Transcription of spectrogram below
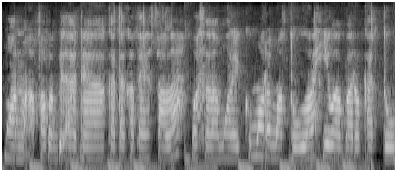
Mohon maaf apabila ada kata-kata yang salah. Wassalamualaikum warahmatullahi wabarakatuh.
